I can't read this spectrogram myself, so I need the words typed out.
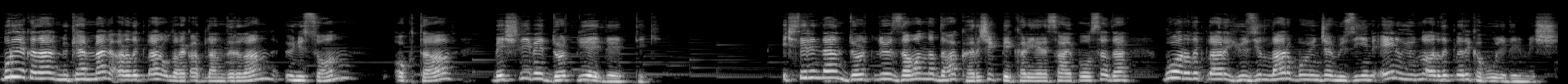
Buraya kadar mükemmel aralıklar olarak adlandırılan unison, oktav, beşli ve dörtlüyü elde ettik. İçlerinden dörtlü zamanla daha karışık bir kariyere sahip olsa da bu aralıklar yüzyıllar boyunca müziğin en uyumlu aralıkları kabul edilmiş.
